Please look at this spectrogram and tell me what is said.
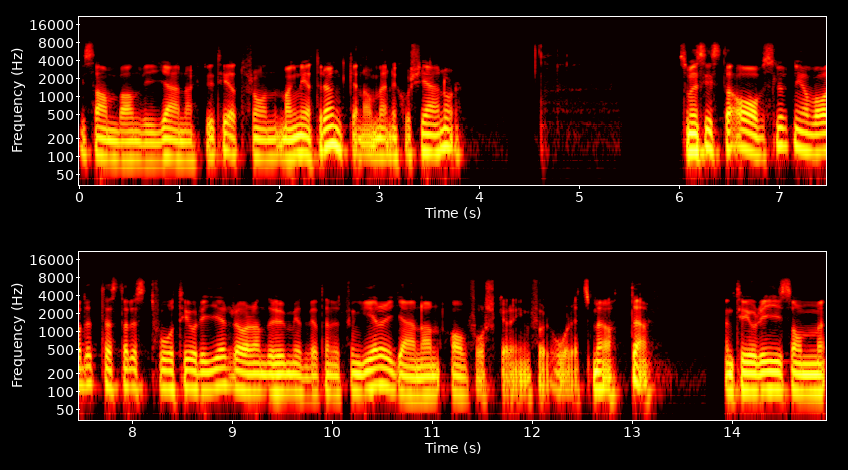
i samband med hjärnaktivitet från magnetröntgen av människors hjärnor. Som en sista avslutning av vadet testades två teorier rörande hur medvetandet fungerar i hjärnan av forskare inför årets möte. En teori som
